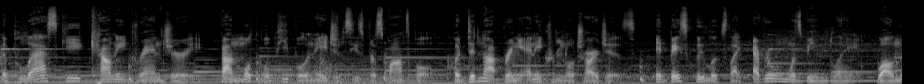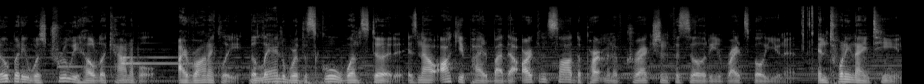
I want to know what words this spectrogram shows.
the Pulaski County Grand Jury found multiple people and agencies responsible, but did not bring any criminal charges. It basically looks like everyone was being blamed, while nobody was truly held accountable. Ironically, the land where the school once stood is now occupied by the Arkansas Department of Correction Facility Wrightsville Unit. In 2019,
